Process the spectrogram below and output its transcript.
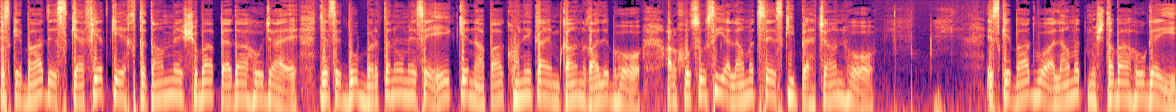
اس کے بعد اس کیفیت کے اختتام میں شبہ پیدا ہو جائے، جیسے دو برتنوں میں سے ایک کے ناپاک ہونے کا امکان غالب ہو اور خصوصی علامت سے اس کی پہچان ہو۔ اس کے بعد وہ علامت مشتبہ ہو گئی۔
